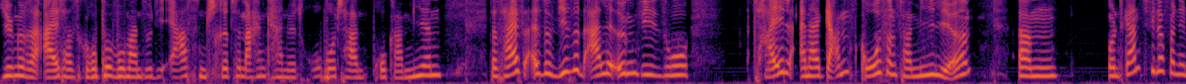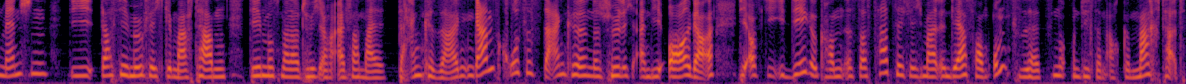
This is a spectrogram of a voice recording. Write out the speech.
jüngere Altersgruppe, wo man so die ersten Schritte machen kann mit Robotern programmieren. Das heißt also, wir sind alle irgendwie so Teil einer ganz großen Familie. Ähm, und ganz viele von den Menschen, die das hier möglich gemacht haben, denen muss man natürlich auch einfach mal Danke sagen. Ein ganz großes Danke natürlich an die Orga, die auf die Idee gekommen ist, das tatsächlich mal in der Form umzusetzen und dies dann auch gemacht hat.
